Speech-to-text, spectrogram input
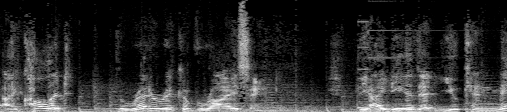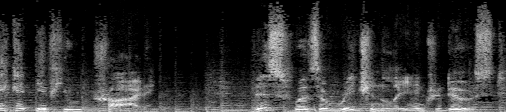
I call it the rhetoric of rising, the idea that you can make it if you try. This was originally introduced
